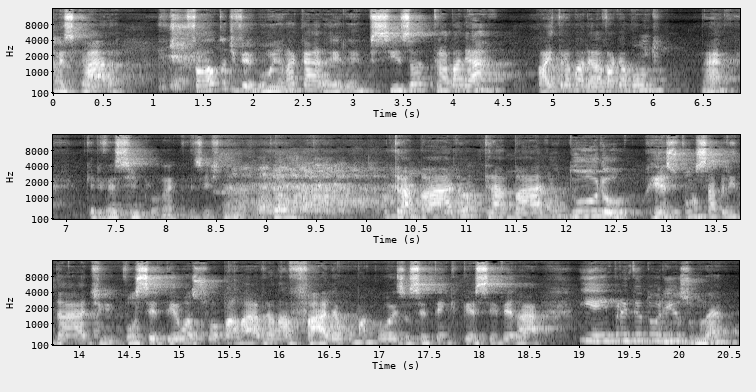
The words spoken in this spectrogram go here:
mas cara, falta de vergonha na cara, ele precisa trabalhar, vai trabalhar vagabundo, né? Aquele versículo, né, que existe, né? Então, trabalho, trabalho duro, responsabilidade. Você deu a sua palavra, ela vale alguma coisa, você tem que perseverar. E empreendedorismo, né?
